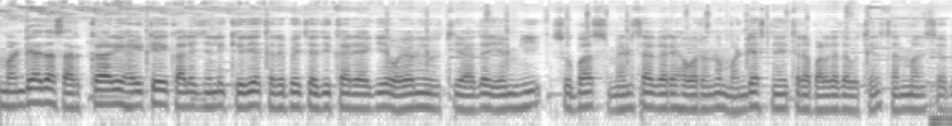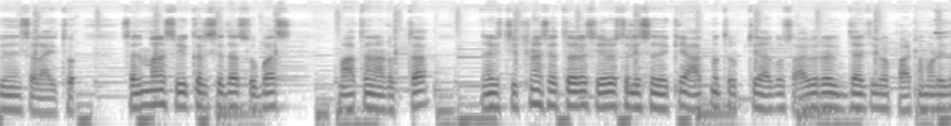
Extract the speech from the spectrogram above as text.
ಮಂಡ್ಯದ ಸರ್ಕಾರಿ ಐಟಿಐ ಕಾಲೇಜಿನಲ್ಲಿ ಕಿರಿಯ ತರಬೇತಿ ಅಧಿಕಾರಿಯಾಗಿ ವಯೋನಿವೃತ್ತಿಯಾದ ಎಂಇ ಸುಭಾಷ್ ಮೆಣಸಾಗರೆ ಅವರನ್ನು ಮಂಡ್ಯ ಸ್ನೇಹಿತರ ಬಳಗದ ವತಿಯಿಂದ ಸನ್ಮಾನಿಸಿ ಅಭಿನಂದಿಸಲಾಯಿತು. ಸನ್ಮಾನ ಸ್ವೀಕರಿಸಿದ ಸುಭಾಷ್ ಮಾತನಾಡುತ್ತಾ, ನನಗೆ ಶಿಕ್ಷಣ ಕ್ಷೇತ್ರದಲ್ಲಿ ಸೇವೆ ಸಲ್ಲಿಸೋದಕ್ಕೆ ಆತ್ಮತೃಪ್ತಿ ಹಾಗೂ ಸಾವಿರಾರು ವಿದ್ಯಾರ್ಥಿಗಳು ಪಾಠ ಮಾಡಿದ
